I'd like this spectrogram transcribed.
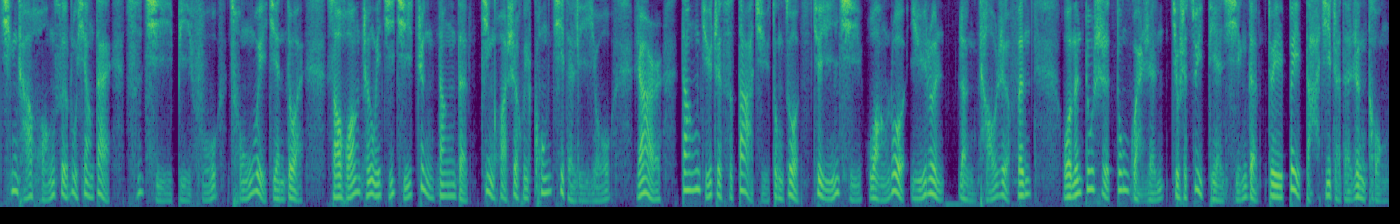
清查黄色录像带，此起彼伏，从未间断。扫黄成为极其正当的净化社会空气的理由。然而，当局这次大举动作却引起网络舆论。冷嘲热讽，我们都是东莞人，就是最典型的对被打击者的认同。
